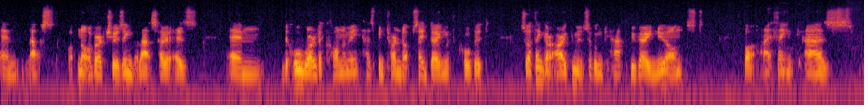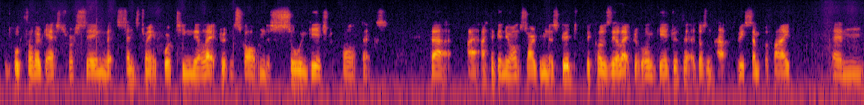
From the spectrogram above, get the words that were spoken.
and that's not of our choosing, but that's how it is. Um, the whole world economy has been turned upside down with COVID. So I think our arguments are going to have to be very nuanced. But I think, as both other guests were saying, that since 2014, the electorate in Scotland is so engaged with politics that I, I think a nuanced argument is good because the electorate will engage with it. It doesn't have to be simplified. Um,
